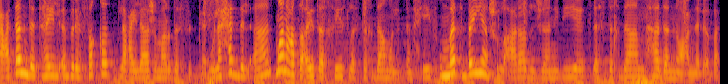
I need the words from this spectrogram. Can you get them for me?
اعتمدت هي الإبرة فقط لعلاج مرضى السكري. ولحد الآن ما انعطى أي ترخيص لاستخدامه للتنحيف وما تبين شو الأعراض الجانبية لاستخدام هذا النوع من الإبر.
